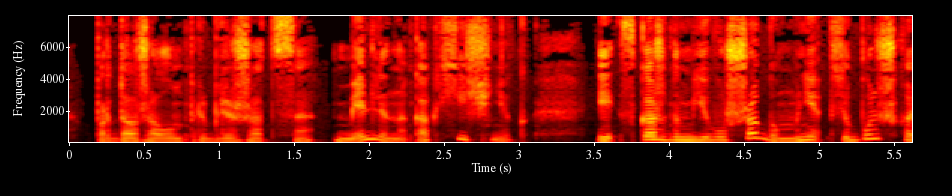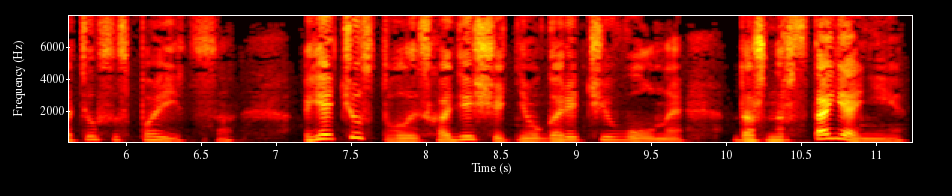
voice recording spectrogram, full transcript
— продолжал он приближаться, медленно, как хищник. И с каждым его шагом мне все больше хотелось испариться. Я чувствовала исходящие от него горячие волны, даже на расстоянии,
